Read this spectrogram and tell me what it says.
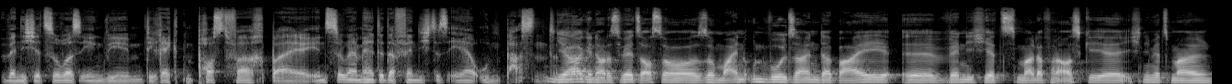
wenn ich jetzt sowas irgendwie im direkten Postfach bei Instagram hätte, da fände ich das eher unpassend. Ja, genau, das wäre jetzt auch so, so mein Unwohlsein dabei, äh, wenn ich jetzt mal davon ausgehe, ich nehme jetzt mal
